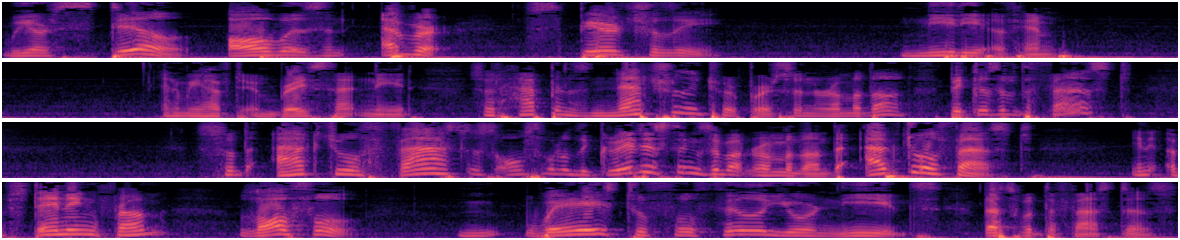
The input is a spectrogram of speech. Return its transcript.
we are still, always and ever, spiritually needy of Him. And we have to embrace that need. So it happens naturally to a person in Ramadan because of the fast. So the actual fast is also one of the greatest things about Ramadan. The actual fast. In abstaining from lawful ways to fulfill your needs. That's what the fast is.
